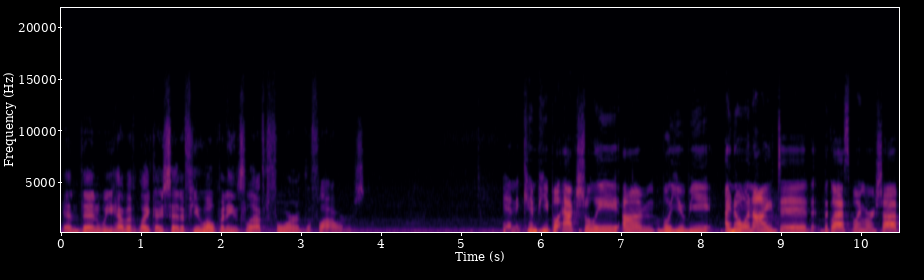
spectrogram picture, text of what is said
And then we have, a, like I said, a few openings left for the flowers. And can people actually, um, will you be, I know when I did the glass blowing workshop,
